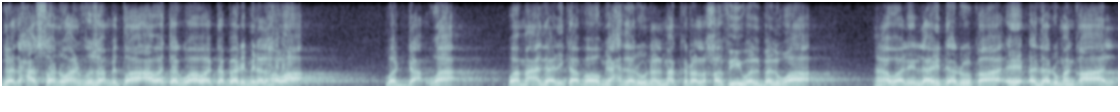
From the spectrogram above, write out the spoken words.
قد حصنوا أنفسهم بالطاعة والتقوى والتبري من الهوى wa ma'adhalika fahum yahdharuna al-makr al-khafi wal balwa walillahi darul daru man qal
